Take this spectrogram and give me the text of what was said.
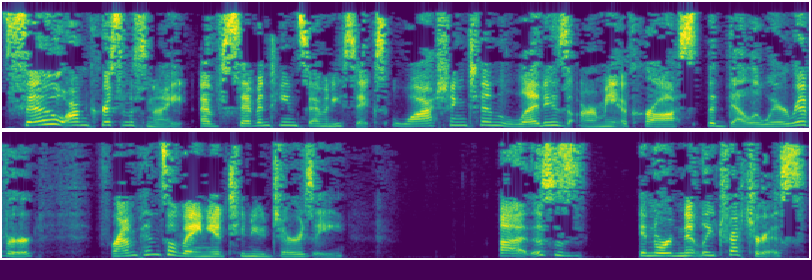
So on Christmas night of 1776, Washington led his army across the Delaware River from Pennsylvania to New Jersey. Uh, this was inordinately treacherous.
